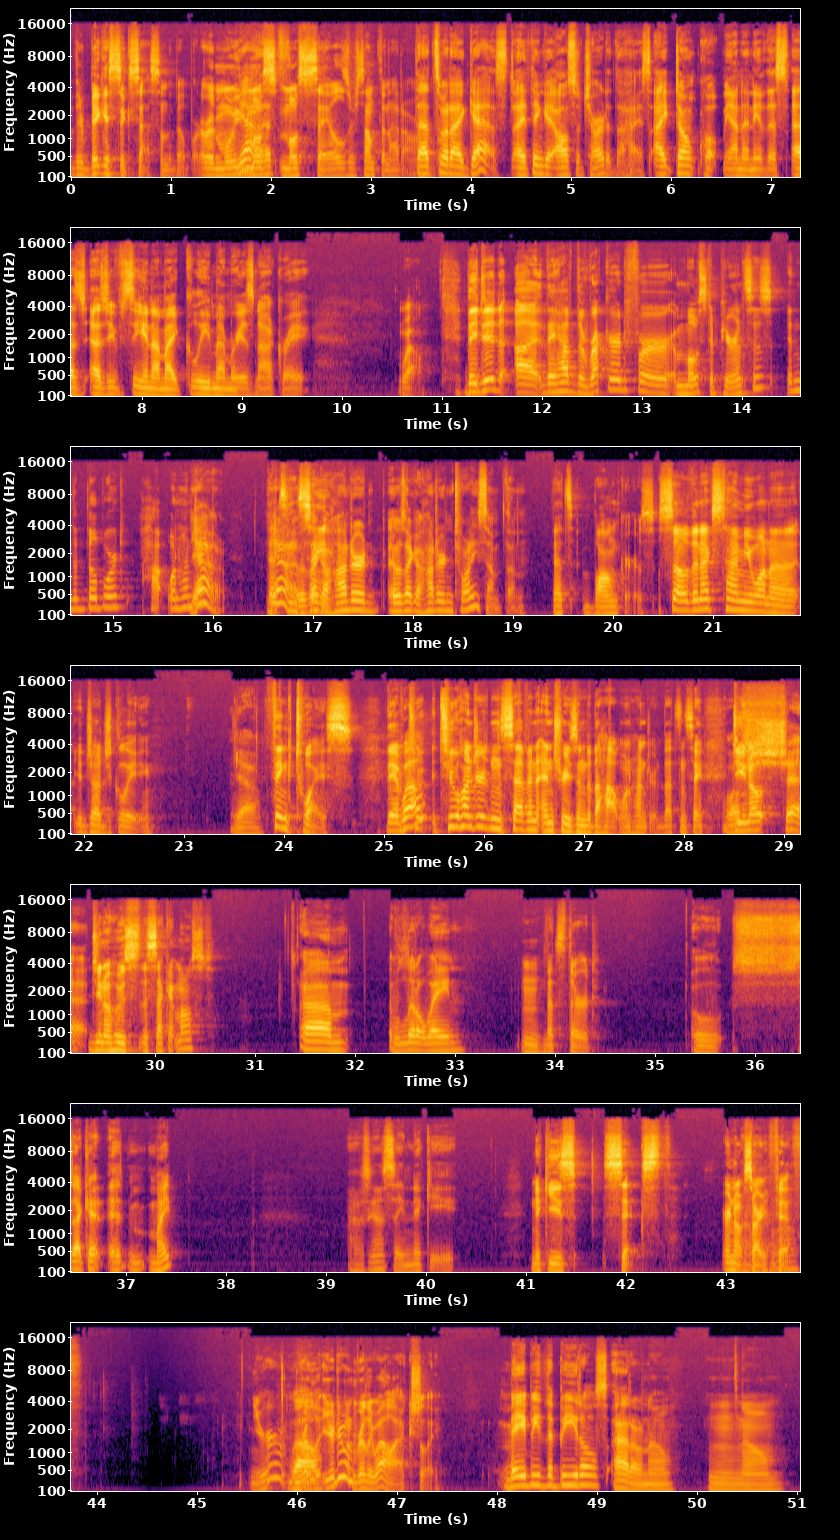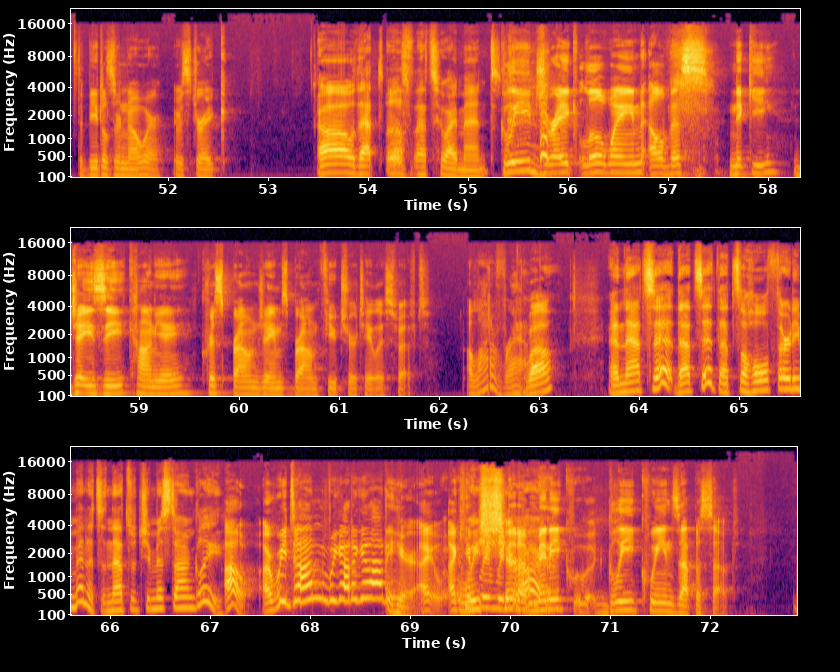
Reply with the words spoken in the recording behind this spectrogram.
their biggest success on the Billboard or maybe Yeah, most most sales or something. I don't. Remember. That's what I guessed. I think it also charted the highest. I don't quote me on any of this. As as you've seen, my Glee memory is not great. well. They did. Uh, they have the record for most appearances in the Billboard Hot 100. Yeah, That's yeah. It was like a hundred. It was like a hundred and twenty something. That's bonkers. So the next time you want to judge Glee, Yeah. think twice. They have Well- two, 207 entries into the Hot 100. That's insane. do you know? Shit. Do you know who's the second most? Um, Lil Wayne. Mm, that's third. Oh, second. It might. I was gonna say Nicki. Nicki's sixth, or no, sorry, fifth. You're Well- really, you're doing really well, actually. Maybe the Beatles. I don't know. Mm, no, the Beatles are nowhere. It was Drake, Oh, that ugh, that's who I meant. Glee, Drake, Lil Wayne, Elvis, Nicki, Jay Z, Kanye, Chris Brown, James Brown, Future, Taylor Swift. A lot of rap. Well, and that's it. That's it. That's the whole thirty minutes, and that's what you missed on Glee. oh, are we done? We got to get out of here. I, I can't We believe we did a are. mini Glee Queens episode.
